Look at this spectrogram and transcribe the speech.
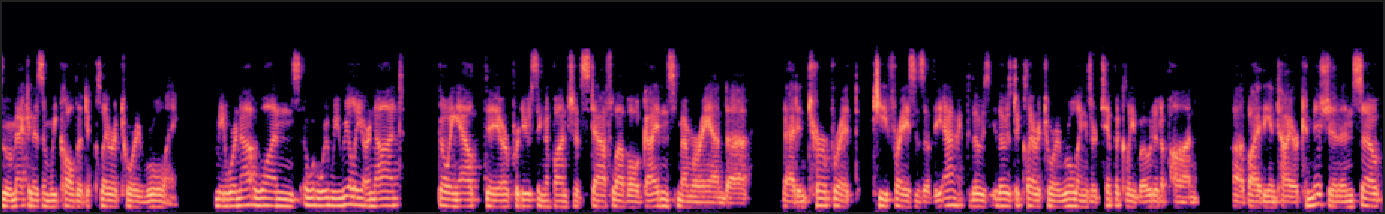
through a mechanism we call the declaratory ruling. I mean, we're not ones. We really are not going out there producing a bunch of staff level guidance memoranda that interpret key phrases of the act, those those declaratory rulings are typically voted upon uh, by the entire commission. And so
